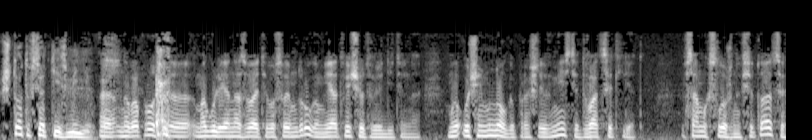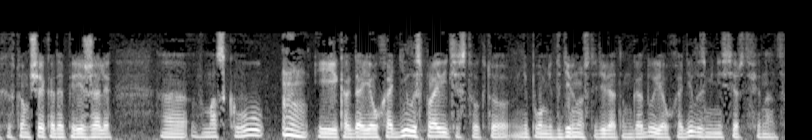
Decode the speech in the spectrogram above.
что-то все-таки изменилось? Э, на вопрос, э, могу ли я назвать его своим другом, я отвечу утвердительно. Мы очень много прошли вместе, 20 лет. В самых сложных ситуациях, и в том числе, когда переезжали Э, в Москву, и когда я уходил из правительства, кто не помнит, в 99 году я уходил из Министерства финансов,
